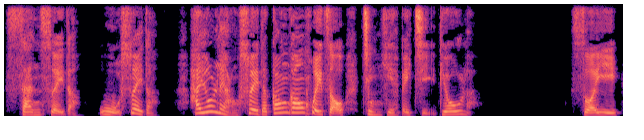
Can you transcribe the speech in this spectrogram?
三岁的、五岁的，还有两岁的刚刚会走，竟也被挤丢了。所以。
